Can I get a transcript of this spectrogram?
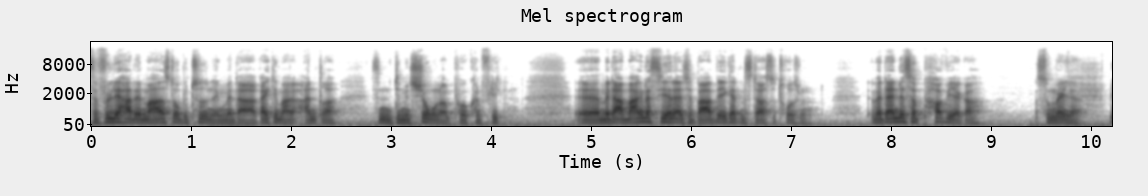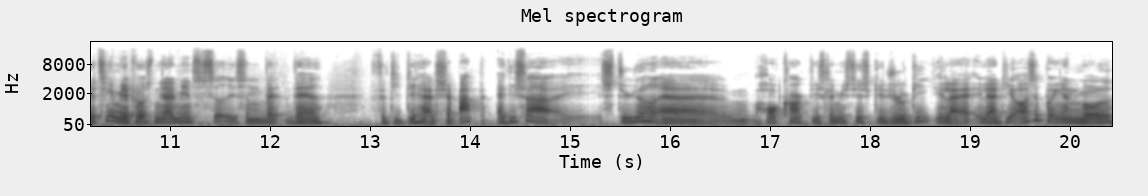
Selvfølgelig har det meget stor betydning, men der er rigtig mange andre sådan, dimensioner på konflikten. Øh, men der er mange, der siger, at Al-Shabaab ikke er den største trussel. Hvordan det så påvirker Somalia? Jeg tænker mere på, sådan, jeg er mere interesseret i, sådan, hvad, hvad fordi de her al-Shabaab, er de så styret af hårdkogt islamistisk ideologi, eller, eller er de også på en eller anden måde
